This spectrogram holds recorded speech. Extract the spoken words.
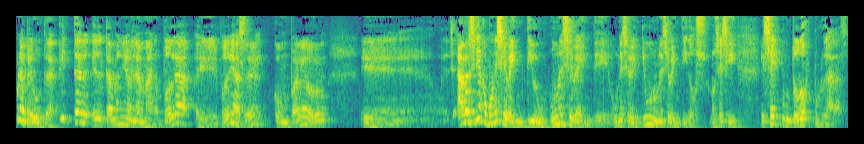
Una pregunta, ¿qué tal el tamaño en la mano? ¿Podrá, eh, ¿Podría ser comparado con... Eh, a ver, sería como un S21, un S20, un S21, un S22. No sé si es 6.2 pulgadas.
